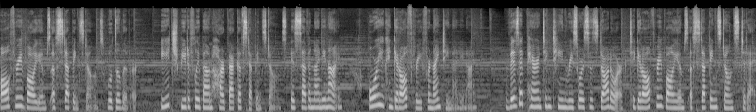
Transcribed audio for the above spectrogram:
all three volumes of Stepping Stones will deliver. Each beautifully bound hardback of Stepping Stones is $7.99, or you can get all three for $19.99. Visit parentingteenresources.org to get all three volumes of Stepping Stones today.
